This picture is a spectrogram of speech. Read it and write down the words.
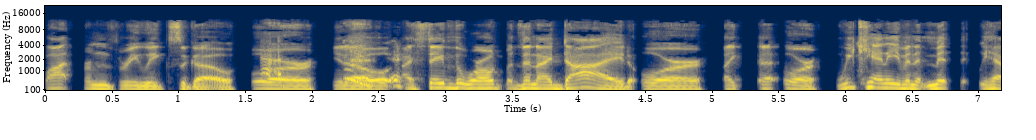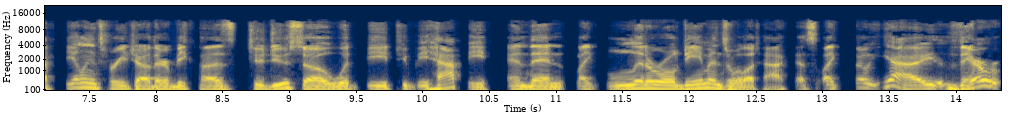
plot from three weeks ago. Or you know, I saved the world, but then I died. Or like, uh, or we can't even admit that we have feelings for each other because to do so would be to be happy, and then like literal demons will attack us. Like so, yeah, they're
